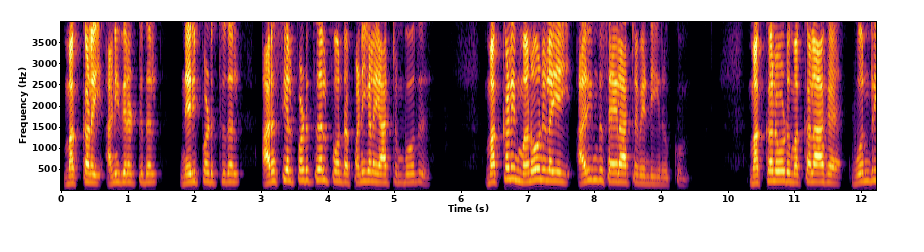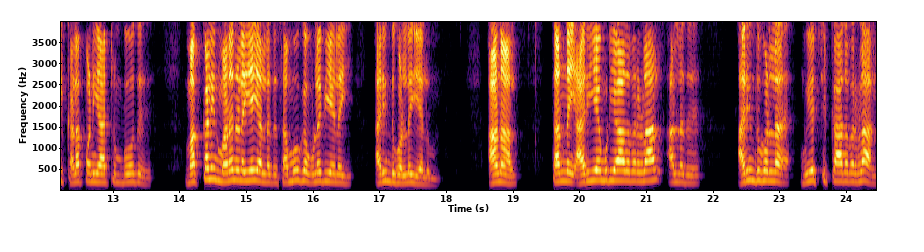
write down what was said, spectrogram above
மக்களை அணிதிரட்டுதல் நெறிப்படுத்துதல் அரசியல்படுத்துதல் போன்ற பணிகளை ஆற்றும்போது மக்களின் மனோநிலையை அறிந்து செயலாற்ற வேண்டியிருக்கும். மக்களோடு மக்களாக ஒன்றி களப்பணியாற்றும் போது மக்களின் மனநிலையை அல்லது சமூக உளவியலை அறிந்து கொள்ள இயலும். ஆனால் தன்னை அறிய முடியாதவர்களால் அல்லது அறிந்து கொள்ள முயற்சிக்காதவர்களால்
